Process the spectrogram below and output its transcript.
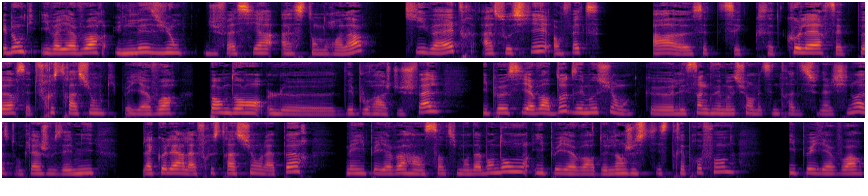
Et donc, il va y avoir une lésion du fascia à cet endroit-là qui va être associée en fait à euh, cette, colère, cette peur, cette frustration qu'il peut y avoir pendant le débourrage du cheval. Il peut aussi y avoir d'autres émotions que les cinq émotions en médecine traditionnelle chinoise. Donc là, je vous ai mis la colère, la frustration, la peur, mais il peut y avoir un sentiment d'abandon, il peut y avoir de l'injustice très profonde, il peut y avoir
